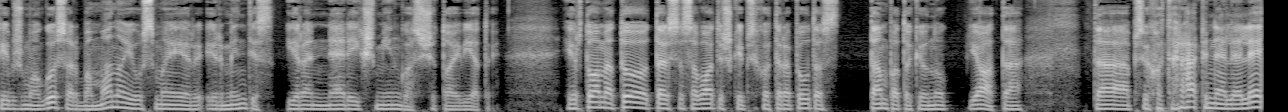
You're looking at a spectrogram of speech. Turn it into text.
kaip žmogus arba mano jausmai ir, ir mintis yra nereikšmingos šitoj vietoj. Ir tuo metu tarsi savotiškai psichoterapeutas tampa tokiu, nu, jo, ta, ta psichoterapinė lėlė,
